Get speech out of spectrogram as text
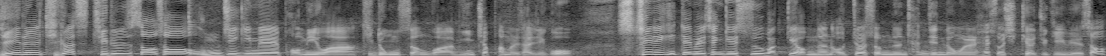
얘를 기가 스틸을 써서 움직임의 범위와 기동성과 민첩함을 살리고 스틸이기 때문에 생길 수밖에 없는 어쩔 수 없는 잔진동을 해소시켜주기 위해서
